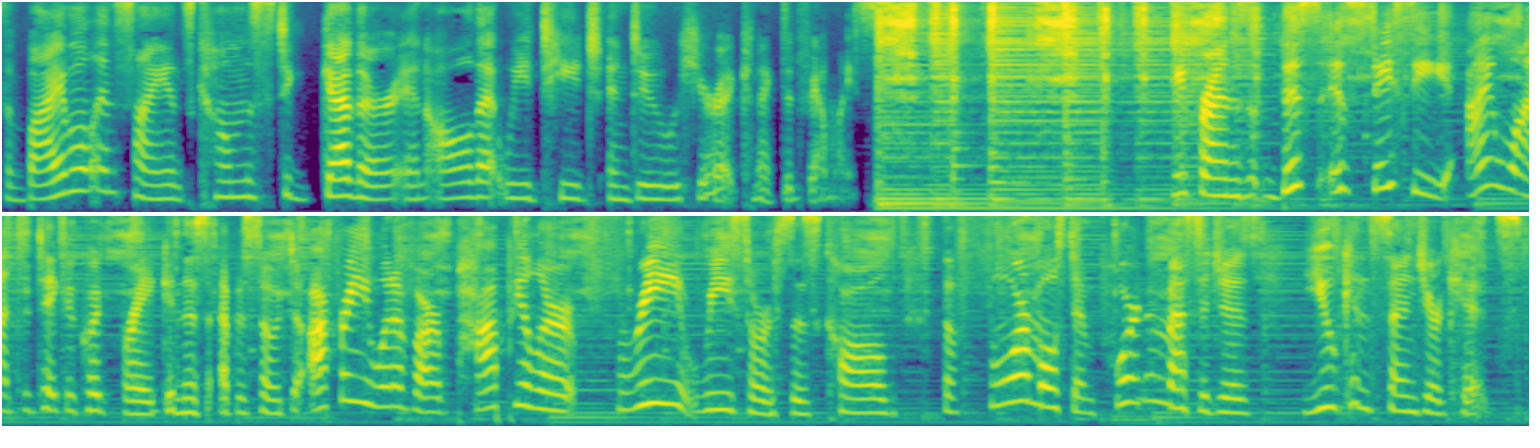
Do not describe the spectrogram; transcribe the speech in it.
the Bible and science comes together in all that we teach and do here at Connected Families. Hey friends, this is Stacy. I want to take a quick break in this episode to offer you one of our popular free resources called The Four Most Important Messages You Can Send Your Kids.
